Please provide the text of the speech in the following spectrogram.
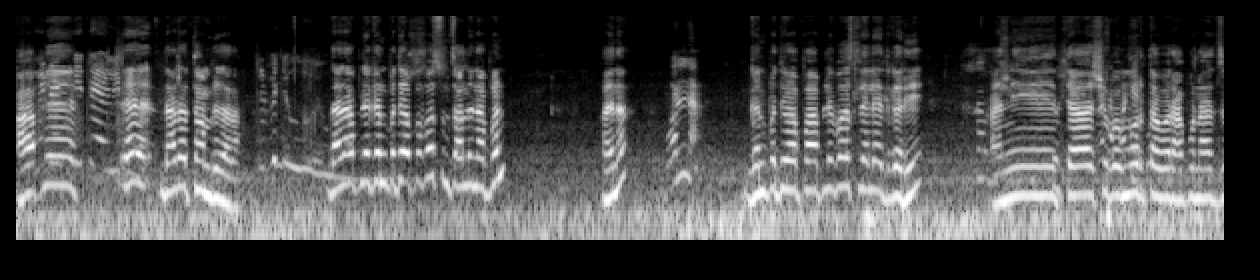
हा, आपले ए दादा थांब रे जरा. दादा आपले गणपती बाप्पा बसून चाललो ना आपण? आहे ना? बोल ना. गणपती बाप्पा आपले बसलेले आहेत घरी. आणि त्या शुभ मुहूर्तावर आपण आज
